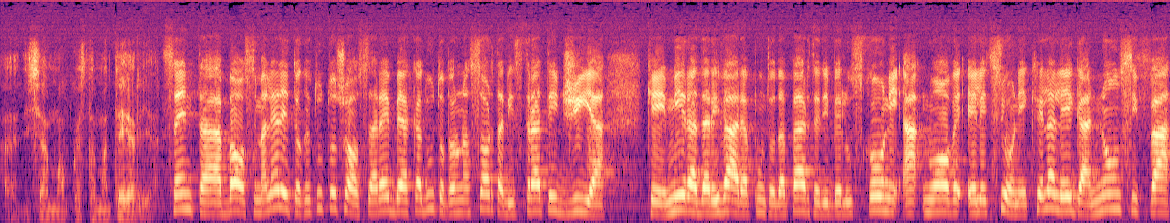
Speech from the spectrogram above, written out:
eh, diciamo, a questa materia. Senta Bossi, ma lei ha detto che tutto ciò sarebbe accaduto per una sorta di strategia che mira ad arrivare appunto da parte di Berlusconi a nuove elezioni e che la Lega non si fa,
